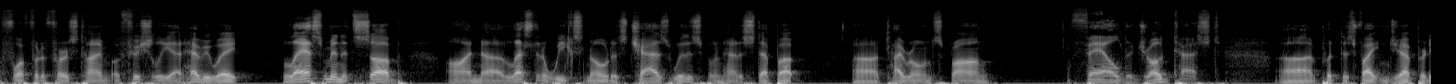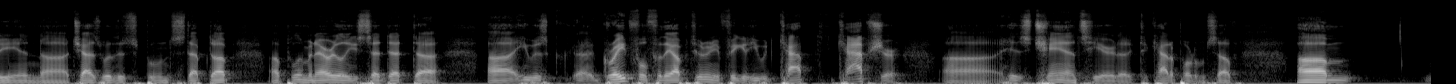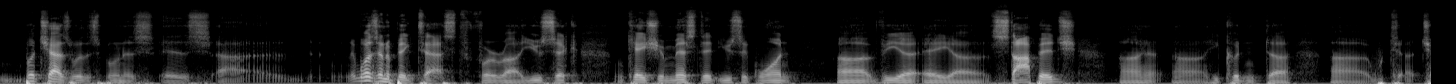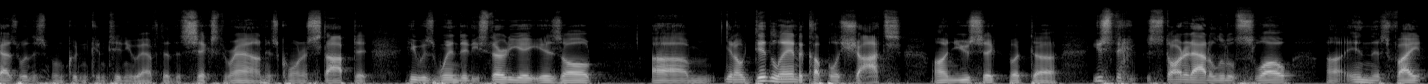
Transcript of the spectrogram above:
fought for the first time officially at heavyweight last minute sub on uh, less than a week's notice. Chaz Witherspoon had to step up. Uh, Tyrone Spong failed a drug test. uh, put this fight in jeopardy. And uh, Chaz Witherspoon stepped up. Uh, preliminarily, he said that uh, uh, he was uh, grateful for the opportunity and figured he would cap- capture his chance here to, to catapult himself. Um, but Chaz Witherspoon is is it wasn't a big test for uh, Usyk. In case you missed it, Usyk won uh, via a uh, stoppage. Uh, uh, he couldn't. Uh, Chaz Witherspoon couldn't continue after the sixth round. His corner stopped it. He was winded. He's 38 years old. Um, you know, did land a couple of shots on Usyk, but Usyk started out a little slow in this fight.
